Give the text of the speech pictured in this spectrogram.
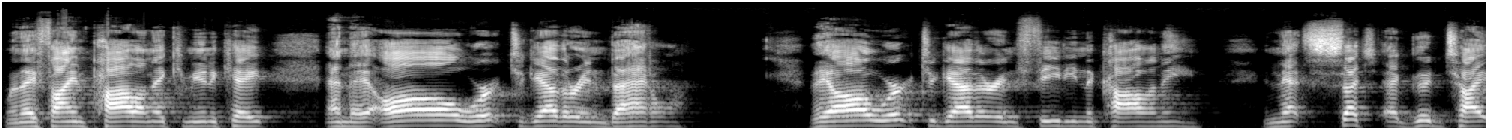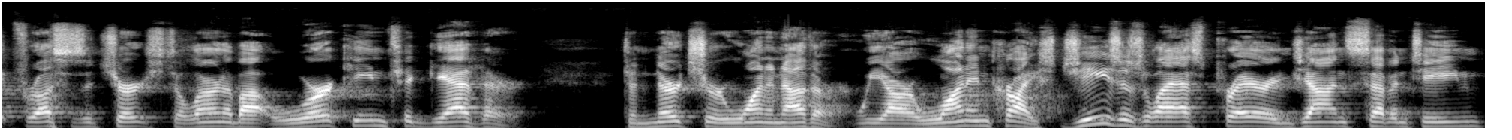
When they find pollen, they communicate. And they all work together in battle. They all work together in feeding the colony. And that's such a good type for us as a church to learn about working together to nurture one another. We are one in Christ. Jesus' last prayer in John 17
